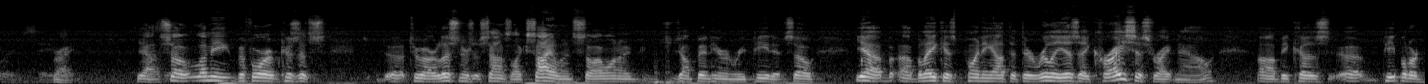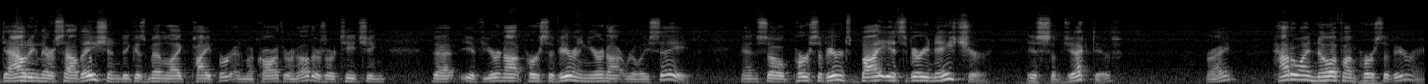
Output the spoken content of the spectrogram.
sure that he's saved. Right. Yeah. So let me before because it's uh, to our listeners it sounds like silence, so I want to jump in here and repeat it. So, yeah, B- uh, Blake is pointing out that there really is a crisis right now. Uh, because uh, people are doubting their salvation because men like Piper and MacArthur and others are teaching that if you're not persevering, you're not really saved. And so perseverance, by its very nature, is subjective, right? How do I know if I'm persevering?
